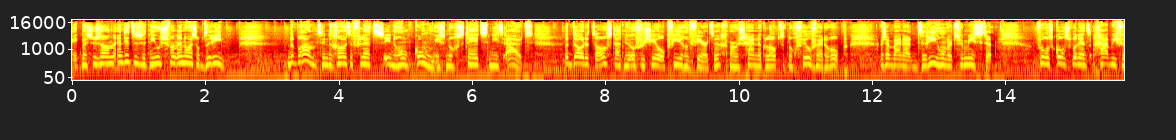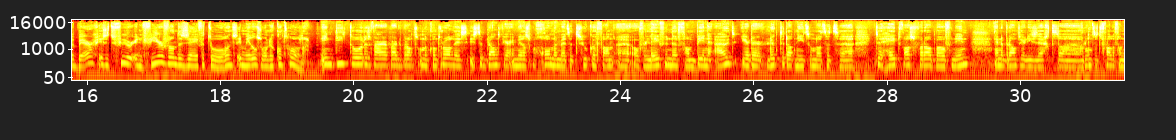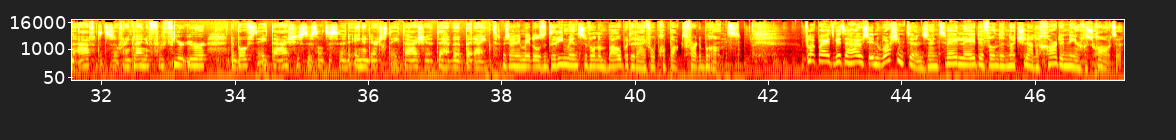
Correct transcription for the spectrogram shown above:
Ik ben Suzanne en dit is het nieuws van NOS op 3. De brand in de grote flats in Hongkong is nog steeds niet uit. Het dodental staat nu officieel op 44, maar waarschijnlijk loopt het nog veel verder op. Er zijn bijna 300 vermisten. Volgens correspondent Gabi Verberg is het vuur in vier van de zeven torens inmiddels onder controle. In die torens waar, waar de brand onder controle is, is de brandweer inmiddels begonnen met het zoeken van uh, overlevenden van binnenuit. Eerder lukte dat niet omdat het uh, te heet was, vooral bovenin. En de brandweer die zegt uh, rond het vallen van de avond, dat is over een kleine vier uur de bovenste etages, dus dat is de 31ste etage, te hebben bereikt. Er zijn inmiddels drie mensen van een bouwbedrijf opgepakt voor de brand. Vlakbij het Witte Huis in Washington zijn twee leden van de Nationale Garde neergeschoten.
